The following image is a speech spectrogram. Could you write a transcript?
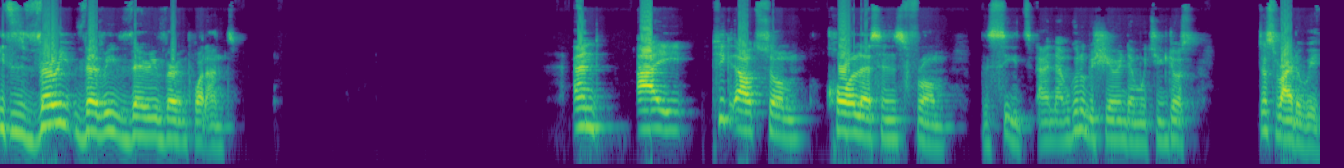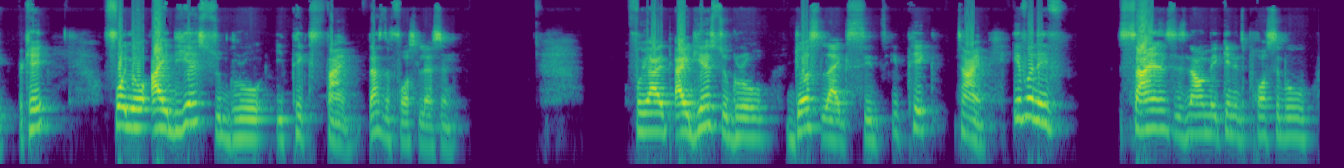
it is very very very very important And I picked out some core lessons from the seeds, and I'm going to be sharing them with you just just right away. Okay. For your ideas to grow, it takes time. That's the first lesson. For your ideas to grow, just like seeds, it takes time. Even if science is now making it possible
